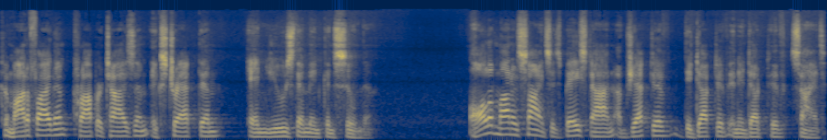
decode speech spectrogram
commodify them, propertize them, extract them, and use them and consume them. All of modern science is based on objective, deductive, and inductive science.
